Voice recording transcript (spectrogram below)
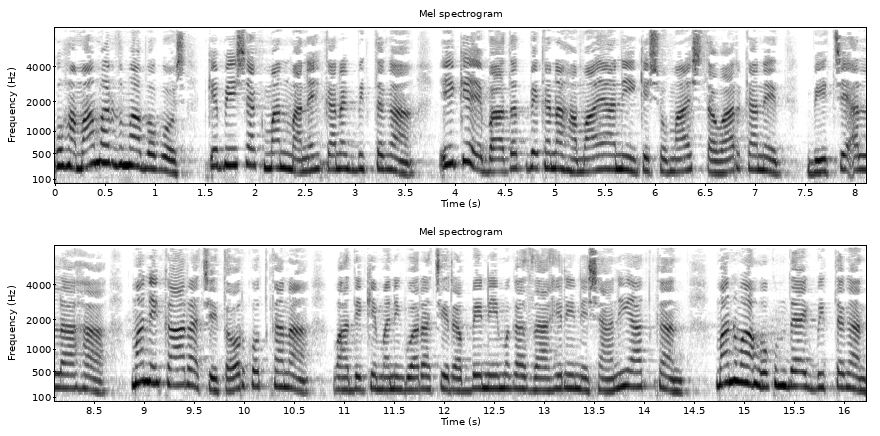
گو ہما مردما بگوش، کہ بے شک من منہ کنک بتگا ایک عبادت بے کنا ہمایانی کہ شمائش توار کنت بیچے اللہ۔ من کارا چے طور کت کنا۔ وحدے کے منی گوارا چے رب نیمگا ظاہری نشانی یاد کند۔ من وا حکم دیک بیتگند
